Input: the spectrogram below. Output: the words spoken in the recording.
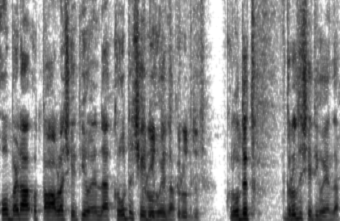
ਉਹ ਬੜਾ ਉਤਾਵਲਾ ਛੇਤੀ ਹੋ ਜਾਂਦਾ ਕ੍ਰੋਧ ਛੇਤੀ ਹੋ ਜਾਂਦਾ। ਕਰੁੱਧ ਕ੍ਰੋਧਿਤ ਕ੍ਰੋਧ ਛੇਤੀ ਹੋ ਜਾਂਦਾ।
